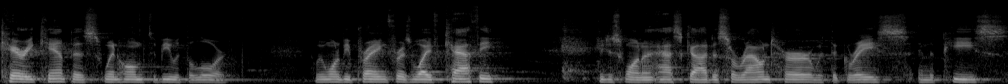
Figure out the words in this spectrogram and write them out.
Carrie Campus, went home to be with the Lord. We want to be praying for his wife, Kathy we just want to ask God to surround her with the grace and the peace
